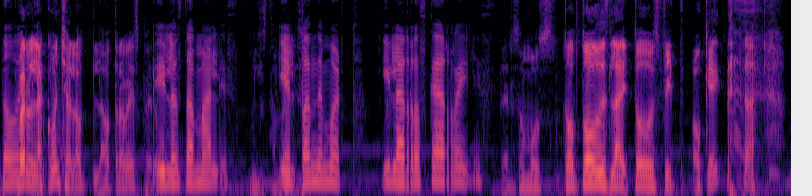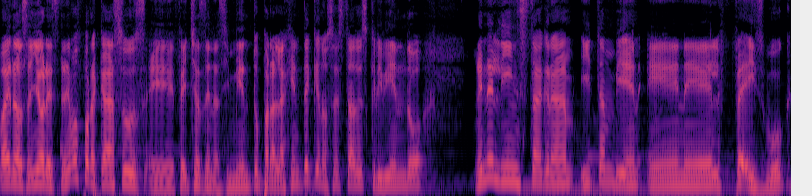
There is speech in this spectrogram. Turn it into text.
Todo Bueno, aquí. la concha la, la otra vez, pero. Y los tamales. y los Y el pan de muerto. Y la rosca de reyes. Pero somos. Todo, todo es light, todo es fit, ¿ok? bueno, señores, tenemos por acá sus eh, fechas de nacimiento para la gente que nos ha estado escribiendo en el Instagram y también en el Facebook.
